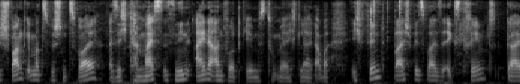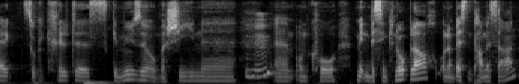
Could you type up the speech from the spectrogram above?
schwank immer zwischen zwei. Also ich kann meistens nie eine Antwort geben, es tut mir echt leid. Aber ich finde beispielsweise extrem geil so gegrilltes Gemüse, Aubergine mhm. ähm, und Co. mit ein bisschen Knoblauch und am besten Parmesan.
